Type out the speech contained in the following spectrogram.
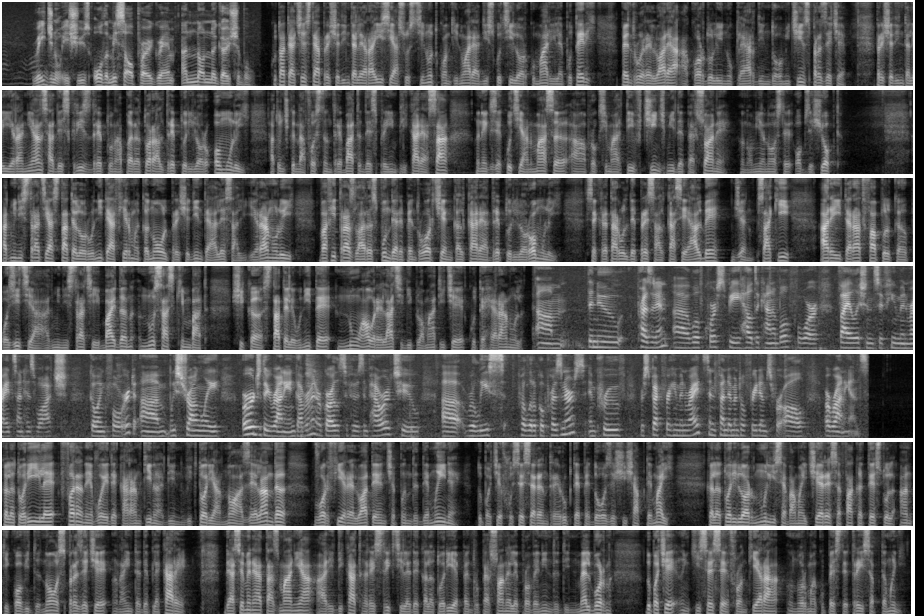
Regional issues or the missile program are non negotiable. Cu toate acestea, președintele Raisi a susținut continuarea discuțiilor cu marile puteri pentru reluarea acordului nuclear din 2015. Președintele iranian s-a descris drept un apărător al drepturilor omului atunci când a fost întrebat despre implicarea sa în execuția în masă a aproximativ 5.000 de persoane în 1988. Administrația Statelor Unite afirmă că noul președinte ales al Iranului va fi tras la răspundere pentru orice încălcare a drepturilor omului. Secretarul de presă al Casei Albe, Jen Psaki, a reiterat faptul că poziția administrației Biden nu s-a schimbat și că Statele Unite nu au relații diplomatice cu Teheranul. Um, the new president uh, will of course be held accountable for violations of human rights on his watch going forward. Um, we strongly urge the Iranian government, regardless of who is in power, to uh, release political prisoners, improve respect for human rights and fundamental freedoms for all Iranians. Călătoriile fără nevoie de carantină din Victoria, Noua Zeelandă, vor fi reluate începând de mâine, după ce fuseseră întrerupte pe 27 mai. Călătorilor nu li se va mai cere să facă testul anti-COVID-19 înainte de plecare. De asemenea, Tasmania a ridicat restricțiile de călătorie pentru persoanele provenind din Melbourne după ce închisese frontiera în urmă cu peste trei săptămâni.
